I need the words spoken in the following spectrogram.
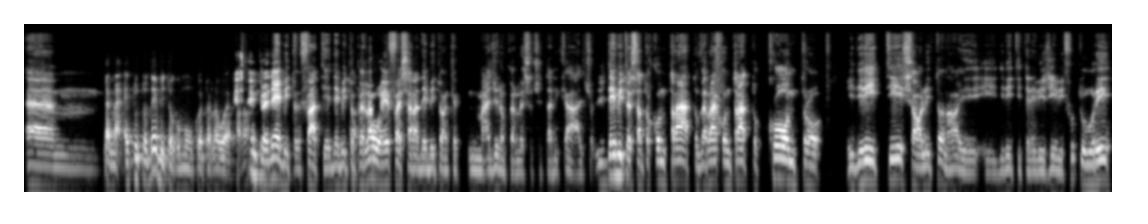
Um, Beh, ma è tutto debito comunque per la UEFA. È no? sempre debito, infatti, è debito no. per la UEFA e sarà debito anche, immagino, per le società di calcio. Il debito è stato contratto, verrà contratto contro i diritti, solito, no? I, i, diritti televisivi futuri,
